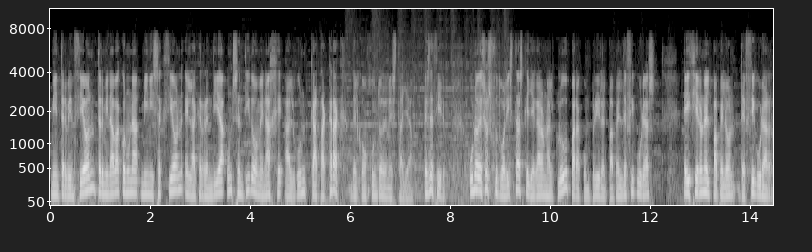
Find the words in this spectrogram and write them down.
Mi intervención terminaba con una minisección en la que rendía un sentido homenaje a algún catacrack del conjunto de Mestalla, es decir, uno de esos futbolistas que llegaron al club para cumplir el papel de figuras e hicieron el papelón de figurar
